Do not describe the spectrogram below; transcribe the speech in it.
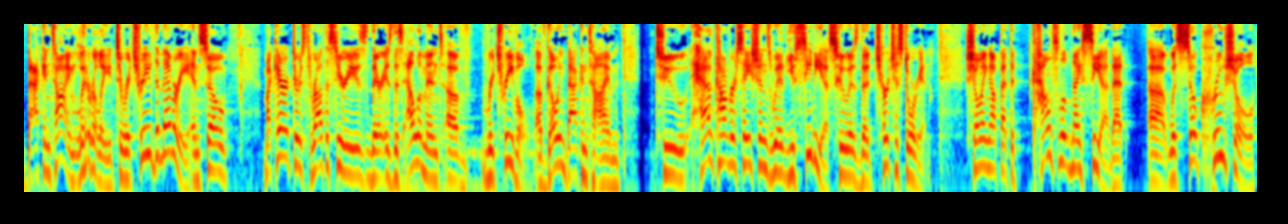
back in time, literally, to retrieve the memory, and so my characters throughout the series, there is this element of retrieval, of going back in time to have conversations with Eusebius, who is the church historian, showing up at the Council of Nicaea that uh, was so crucial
